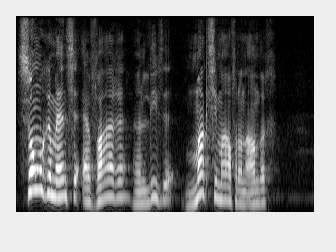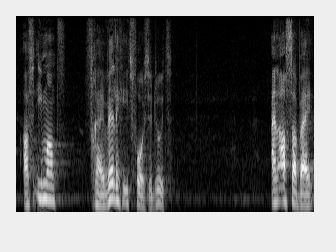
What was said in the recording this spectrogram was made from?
Sommige mensen ervaren hun liefde maximaal van een ander als iemand vrijwillig iets voor ze doet. En als daarbij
